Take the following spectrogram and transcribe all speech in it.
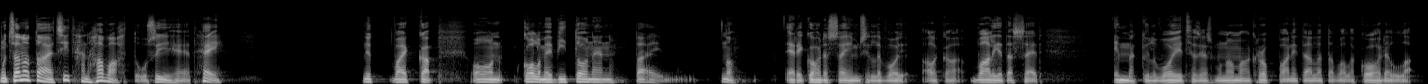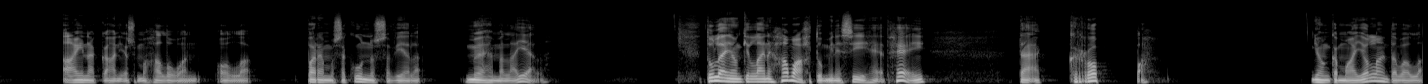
Mutta sanotaan, että sitten hän havahtuu siihen, että hei, nyt vaikka on kolme vitonen tai no eri kohdassa ihmisille voi alkaa valjeta se, että en mä kyllä voi itse asiassa mun omaa kroppaani tällä tavalla kohdella ainakaan, jos mä haluan olla paremmassa kunnossa vielä myöhemmällä iällä. Tulee jonkinlainen havahtuminen siihen, että hei, tämä kroppa, jonka mä oon jollain tavalla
